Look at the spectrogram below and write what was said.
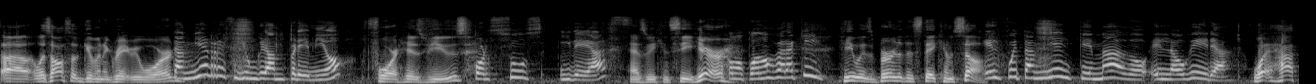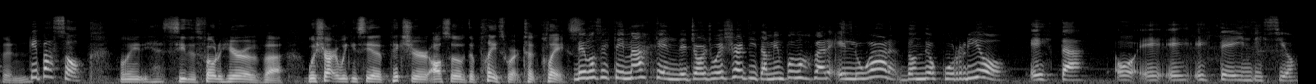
uh, was also given a great reward también recibió un gran premio for his views. por sus ideas. As we can see here, Como podemos ver aquí, he was burned at the stake himself. él fue también quemado en la hoguera. What happened? ¿Qué pasó? We see this photo here of uh, Wishart, and we can see a picture also of the place where it took place. Vemos esta imagen de George Wishart y también podemos ver el lugar donde ocurrió esta, o, e- e- este indicio,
